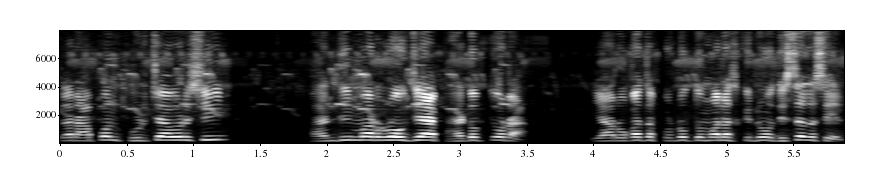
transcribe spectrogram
तर आपण पुढच्या वर्षी फांदीमर रोग जे आहे फायटोप्तोरा या रोगाचा फोटो तुम्हाला स्क्रीनवर दिसत असेल.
